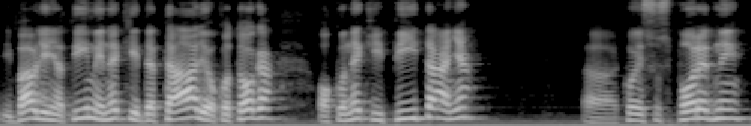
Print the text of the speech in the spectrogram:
i bavljenja time i neki detalje oko toga, oko nekih pitanja koje su sporedni,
